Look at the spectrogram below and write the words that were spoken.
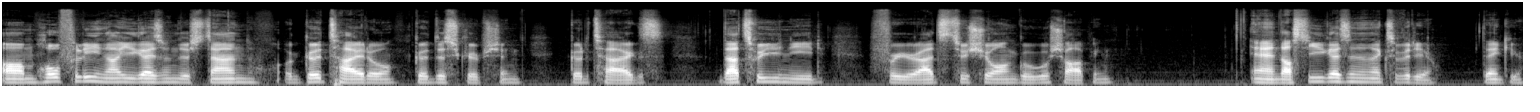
Um, hopefully, now you guys understand a good title, good description, good tags. That's what you need for your ads to show on Google Shopping. And I'll see you guys in the next video. Thank you.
